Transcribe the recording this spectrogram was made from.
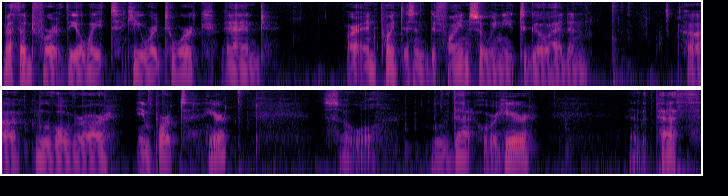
method for the await keyword to work. And our endpoint isn't defined, so we need to go ahead and uh, move over our import here. So we'll move that over here and the path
